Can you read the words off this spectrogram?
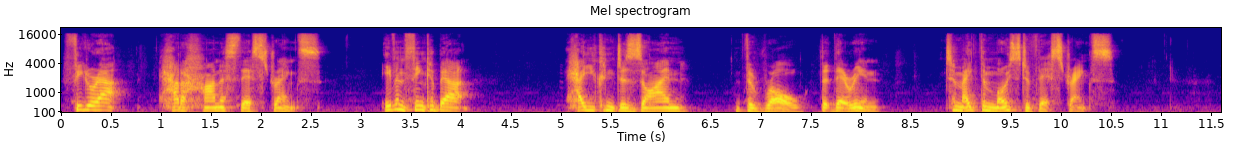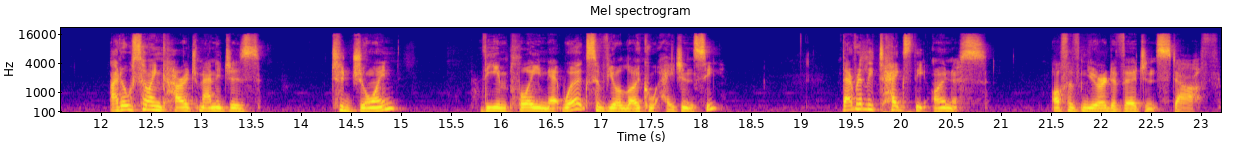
Figure out how to harness their strengths. Even think about how you can design the role that they're in to make the most of their strengths. I'd also encourage managers to join the employee networks of your local agency. That really takes the onus off of neurodivergent staff.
